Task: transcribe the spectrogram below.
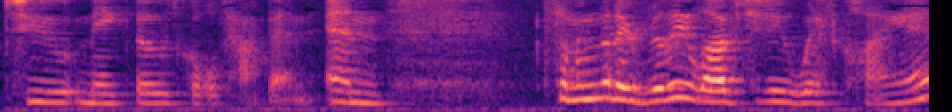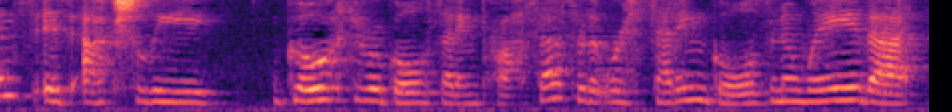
to make those goals happen. And something that I really love to do with clients is actually go through a goal setting process so that we're setting goals in a way that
